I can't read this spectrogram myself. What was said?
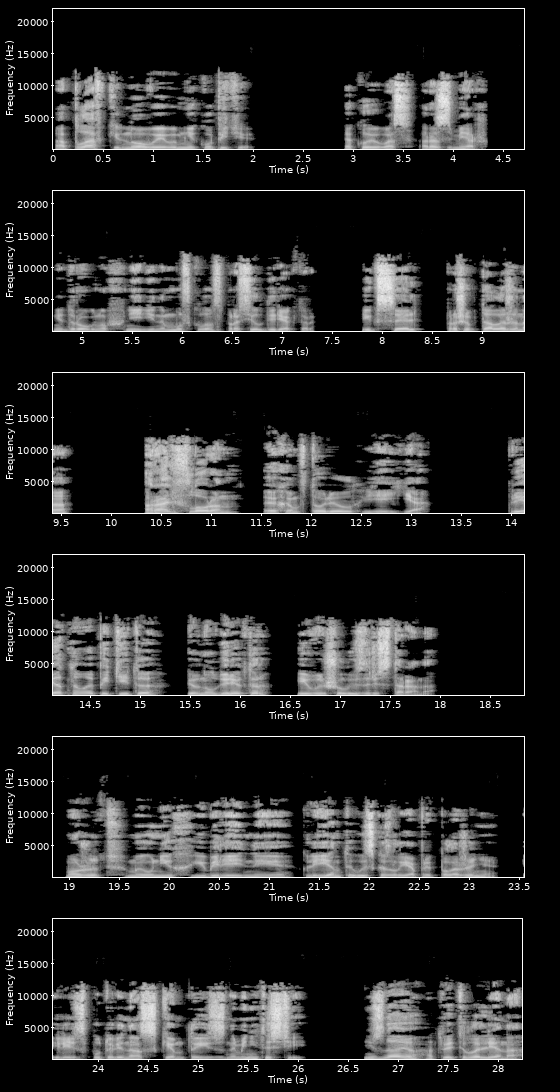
«А плавки новые вы мне купите?» «Какой у вас размер?» Не дрогнув ни единым мускулом, спросил директор. «Иксель», — прошептала жена. «Ральф Лорен», — эхом вторил ей я. «Приятного аппетита», — кивнул директор и вышел из ресторана. «Может, мы у них юбилейные клиенты?» — высказал я предположение. Или спутали нас с кем-то из знаменитостей? Не знаю, ответила Лена.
